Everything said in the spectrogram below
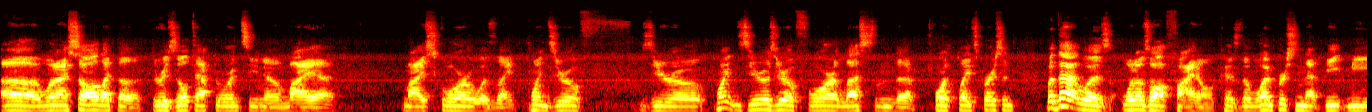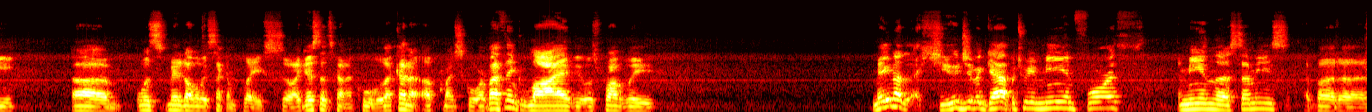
Uh, when I saw like the, the result afterwards, you know, my uh, my score was like 0.0, 0.004 less than the fourth place person. But that was when it was all final because the one person that beat me um, was made it all the way second place. So I guess that's kind of cool. That kind of upped my score. But I think live it was probably maybe not a huge of a gap between me and fourth, and me and the semis. But uh,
